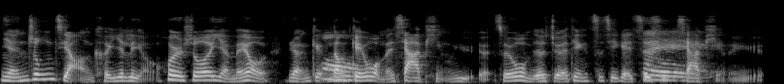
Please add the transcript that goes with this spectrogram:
年终奖可以领，或者说也没有人给、哦能给我们下评语，所以我们就决定自己给自己下评语。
